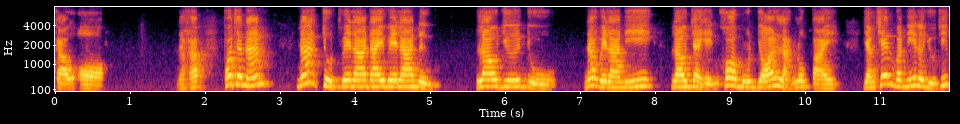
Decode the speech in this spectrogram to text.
เก่าออกนะครับ เพราะฉะนั้นณจุดเวลาใดเวลาหนึ่ง เรายืนอยู่ณเวลานี้เราจะเห็นข้อมูลย้อนหลังลงไป อย่างเช่นวันนี้เราอยู่ที่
